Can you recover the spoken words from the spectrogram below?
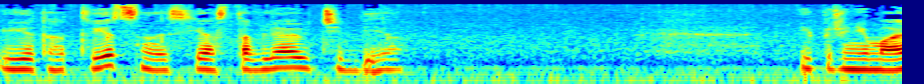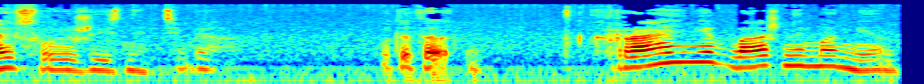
И эту ответственность я оставляю тебе. И принимаю свою жизнь от тебя. Вот это крайне важный момент.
